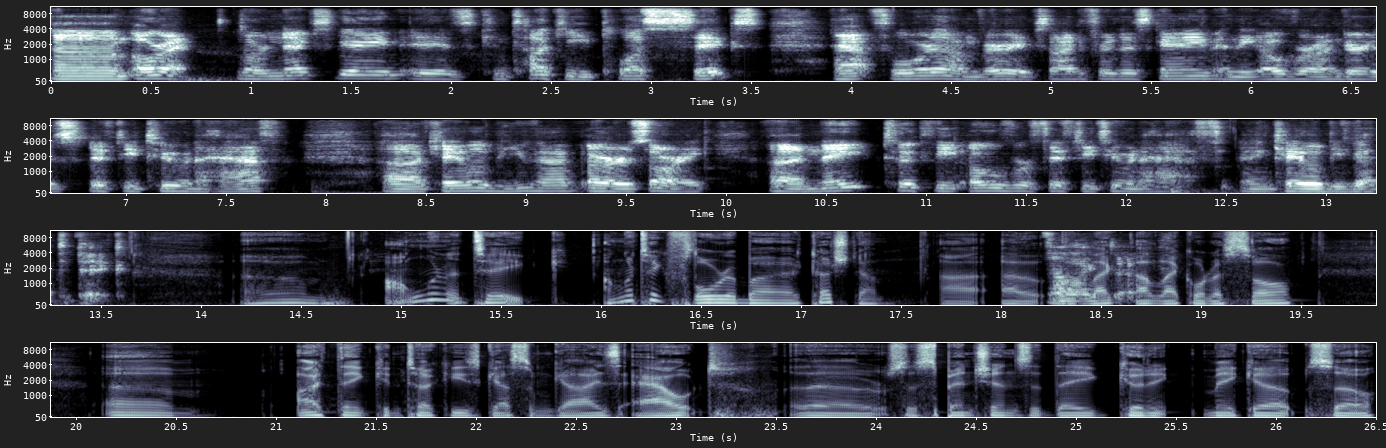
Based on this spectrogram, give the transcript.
Um, all right, our next game is Kentucky plus six at Florida. I'm very excited for this game, and the over under is 52 and a half. Uh, Caleb, you have or sorry, uh, Nate took the over 52 and a half, and Caleb, you got the pick. Um, I'm gonna take I'm gonna take Florida by a touchdown. I I, I like like. I like what I saw. Um, I think Kentucky's got some guys out, uh, suspensions that they couldn't make up. So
